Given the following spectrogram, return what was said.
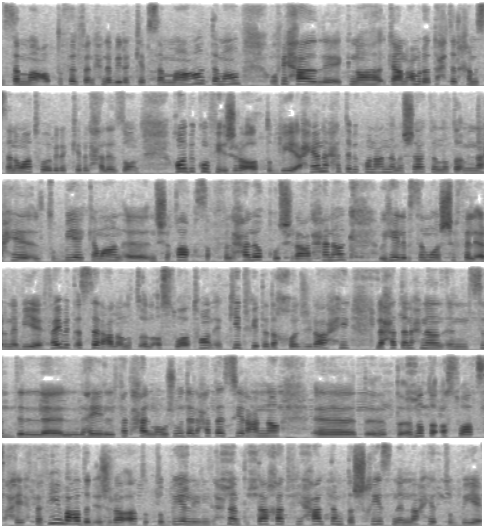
سماعة الطفل فنحن بيركب سماعة تمام؟ وفي حال كان عمره تحت الخمس سنوات فهو بيركب الحلزون. هون بيكون في إجراءات طبية. أحيانا حتى بيكون عندنا مشاكل نطق من الناحيه الطبية كمان آه، انشقاق سقف الحلق وشراع الحنك وهي اللي بسموها الشفة الإرنبية. فهي بتأثر على نطق الأصوات. هون أكيد في تدخل جراحي لحتى نحن نسد هي الفتحة الموجودة لحتى يصير عندنا آه، نطق أصوات صحيح. ففي بعض الإجراءات الطبية اللي نحن بتتاخذ في حال تم تشخيص من الناحية الطبية.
